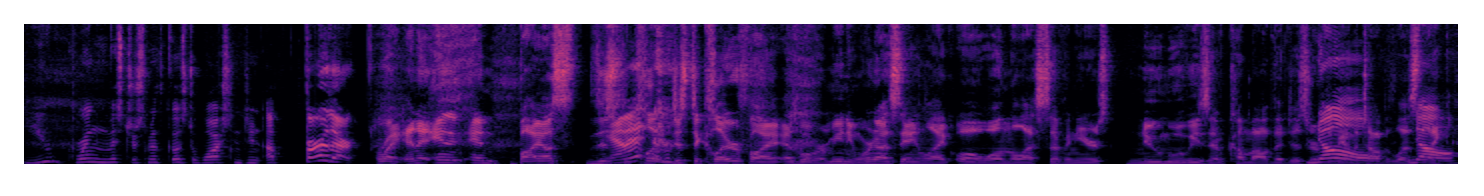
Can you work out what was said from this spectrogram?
You bring Mr. Smith Goes to Washington up further. Right, and and and by us just to, cla- just to clarify as what we're meaning, we're not saying like oh well in the last seven years new movies have come out that deserve to be on the top of the list. no. Like,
